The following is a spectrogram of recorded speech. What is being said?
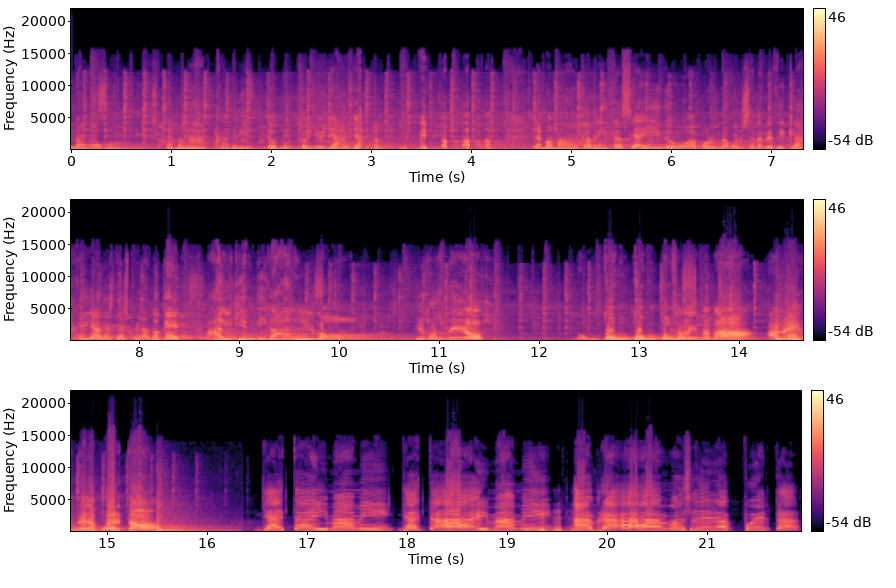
No, la mamá cabrita. ¿Dónde estoy yo? Ya, ya. he. La mamá cabrita se ha ido a por una bolsa de reciclaje y ahora está esperando que alguien diga algo. ¡Hijos míos! Tom, tom, tom, tom. ¡Soy mamá! ¡Abridme la puerta! Ya está ahí, mami. Ya está ahí, mami. Abrámosle la puerta.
